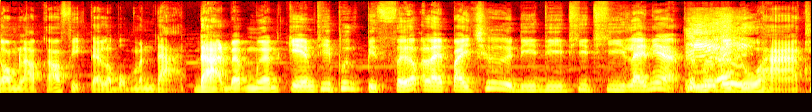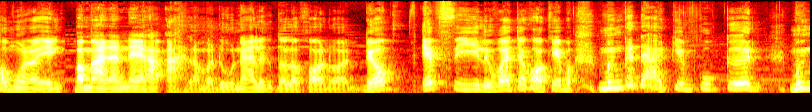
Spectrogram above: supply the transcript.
ยอมรับกราฟิกแต่ระบบมันด่านดดาดแบบเหมือนเกมที่เพิ่งปิดเซิร์ฟอะไรไปชื่อ DDTT อะไรเนี่ยเพื่อนๆไปดูหาข้อมูลเอาเองประมาณนั้นแน่ครับอะเรามาดูหน้าเรื่องตัวละครก่อนเดี๋ยว FC หรือว่าเจ้าของเกมบอกมึงก็ด่าเกมกูเกิน มึง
